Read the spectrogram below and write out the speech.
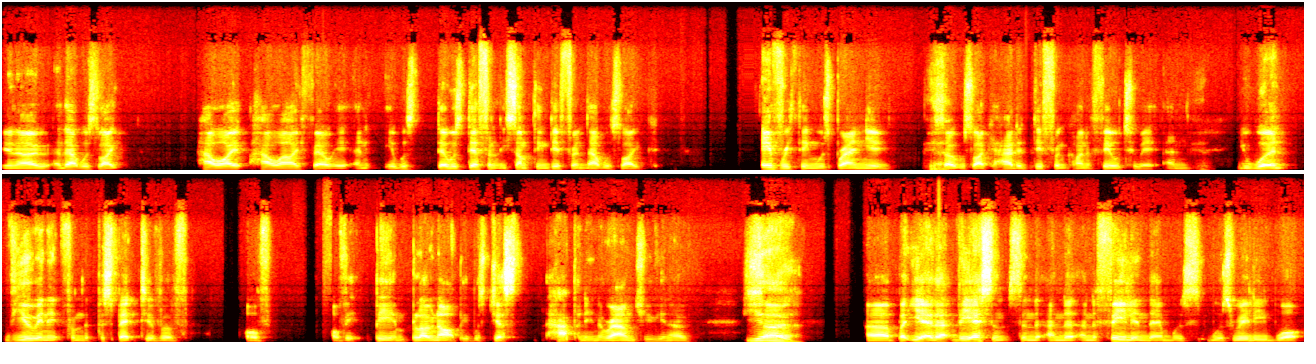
You know and that was like how i how i felt it and it was there was definitely something different that was like everything was brand new Yeah. so it was like it had a different kind of feel to it and you weren't viewing it from the perspective of of of it being blown up it was just happening around you you know Yeah. uh, but yeah, that the essence and the, and the and the feeling then was was really what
